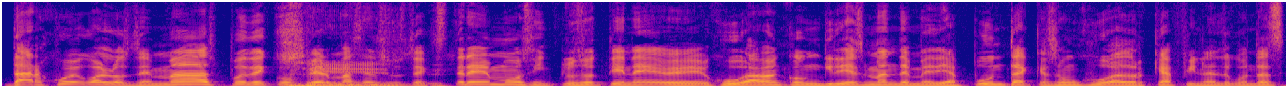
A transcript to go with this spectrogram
dar juego a los demás, puede confiar Sí, más en sus extremos. Incluso tiene eh, jugaban con Griezmann de media punta, que es un jugador que a final de cuentas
